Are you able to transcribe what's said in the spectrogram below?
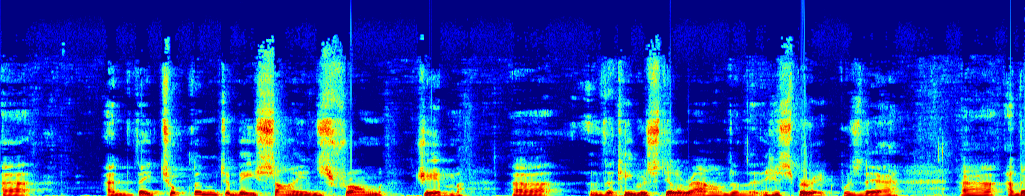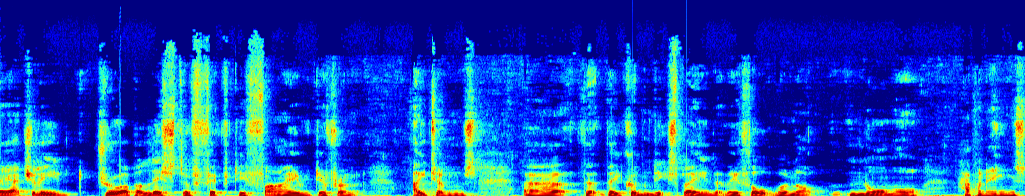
uh, and they took them to be signs from Jim uh, that he was still around and that his spirit was there. Uh, and they actually drew up a list of 55 different items uh, that they couldn't explain, that they thought were not normal happenings.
